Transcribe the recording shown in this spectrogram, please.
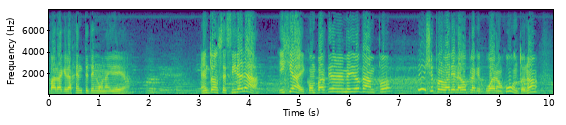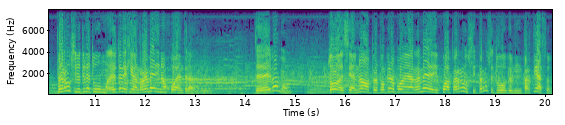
Para que la gente tenga una idea. Entonces, Irala y Giai compartieron el medio campo. Y yo probaría la dupla que jugaron juntos, ¿no? Perruzzi el otro día tuvo. El otro día dijeron no juega de entrada. Desde el vamos. Todos decían, no, pero ¿por qué no ponen a Remedi? Juega Perruzzi. Perruzzi tuvo que- un partidazo.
